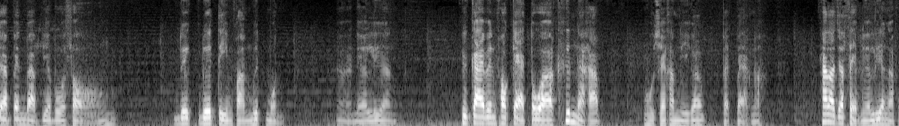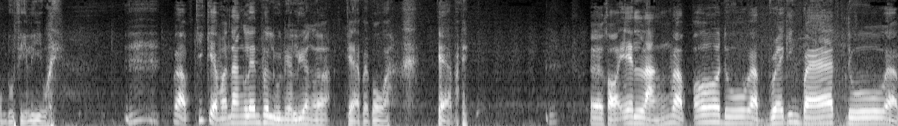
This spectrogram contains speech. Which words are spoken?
จะเป็นแบบเดียโบสองด้วยด้วยธีมความมืดมนเนื้อเรื่อง คือกลายเป็นพอแก่ตัวขึ้นนะครับโอ้โหใช้คำนี้ก็แปลกๆเนาะถ้าเราจะเสพเนื้อเรื่องอะผมดูซีรีส์เว้ยแบบขี้เกียจมานั่งเล่นเพื่อรู้เนื้อเรื่องแล้วแก่ไปปะวะแก่ไป เออขอเอ็นหลังแบบโอ้ดูแบบ breaking bad ดูแบบ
